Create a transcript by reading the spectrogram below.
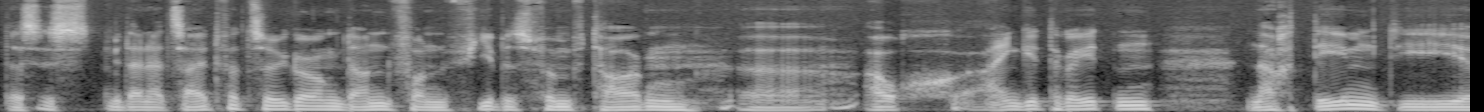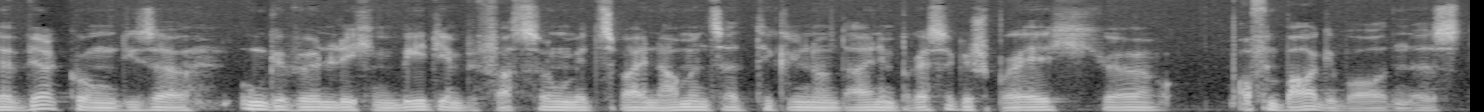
Das ist mit einer Zeitverzögerung dann von vier bis fünf Tagen äh, auch eingetreten nachdem die Wirkung dieser ungewöhnlichen Medienbefassung mit zwei Namensartikeln und einem Pressegespräch äh, offenbar geworden ist.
